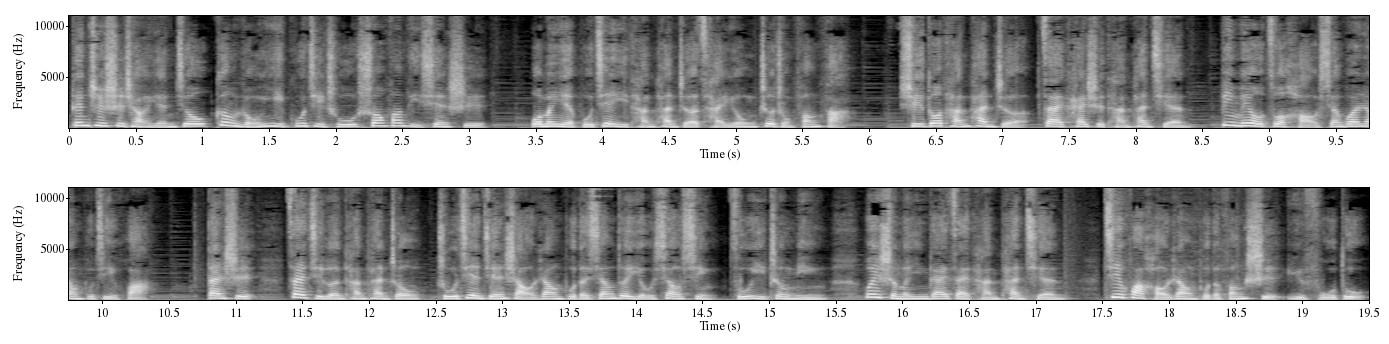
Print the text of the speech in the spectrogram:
根据市场研究更容易估计出双方底线时。我们也不建议谈判者采用这种方法。许多谈判者在开始谈判前并没有做好相关让步计划，但是在几轮谈判中逐渐减少让步的相对有效性，足以证明为什么应该在谈判前计划好让步的方式与幅度。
